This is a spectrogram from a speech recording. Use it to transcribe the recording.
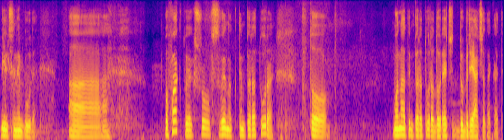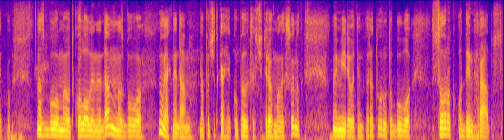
більше не буде. А по факту, якщо в свинок температура, то вона температура, до речі, добряча така. Типу, у нас було, ми от кололи недавно, у нас було, ну як недавно, на початках, як купили цих чотирьох малих свинок, ми міряли температуру, то було 41 градус.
